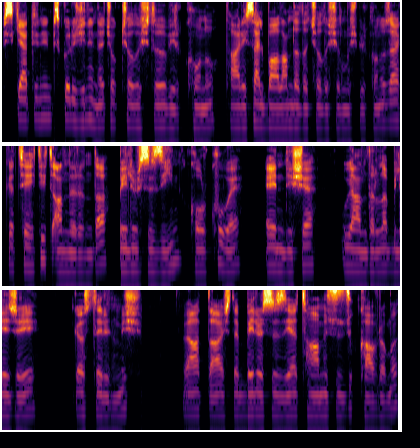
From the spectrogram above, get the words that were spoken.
psikiyatrinin, psikolojinin de çok çalıştığı bir konu. Tarihsel bağlamda da çalışılmış bir konu. Özellikle tehdit anlarında belirsizliğin korku ve endişe uyandırılabileceği gösterilmiş. Ve hatta işte belirsizliğe tahammülsüzlük kavramı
